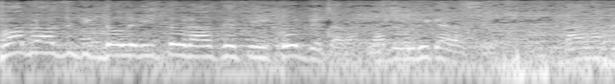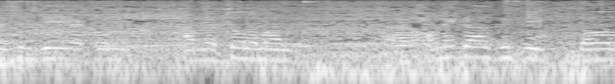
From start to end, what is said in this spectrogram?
সব রাজনৈতিক দলেরই তো রাজনীতি করবে তারা, তাদের অধিকার আছে। বাংলাদেশে যে এখন আমরা চলমান অনেক রাজনৈতিক দল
